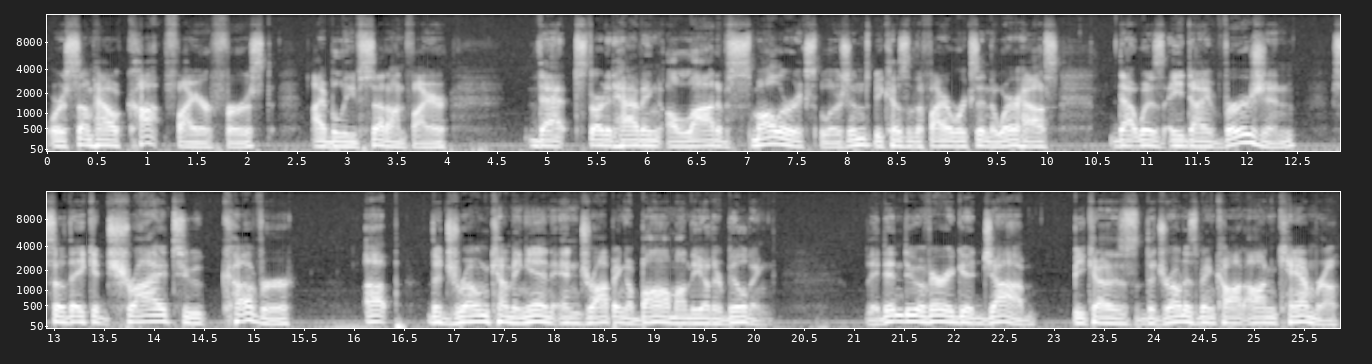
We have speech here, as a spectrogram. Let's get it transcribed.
or somehow caught fire first, I believe, set on fire that started having a lot of smaller explosions because of the fireworks in the warehouse. That was a diversion so they could try to cover up the drone coming in and dropping a bomb on the other building. They didn't do a very good job because the drone has been caught on camera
